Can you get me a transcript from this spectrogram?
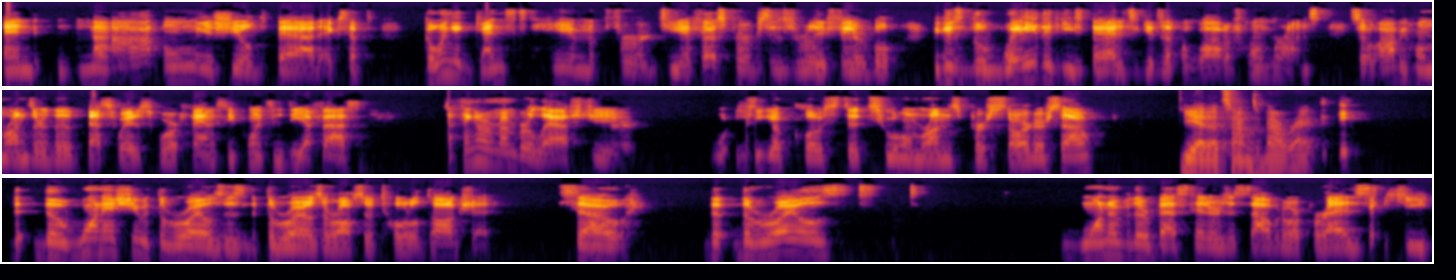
And not only is Shields bad, except going against him for DFS purposes is really favorable because the way that he's bad is he gives up a lot of home runs. So obviously home runs are the best way to score fantasy points in DFS. I think I remember last year he up close to two home runs per start or so. Yeah, that sounds about right. It, the, the one issue with the Royals is that the Royals are also total dog shit. So the the Royals, one of their best hitters is Salvador Perez. He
